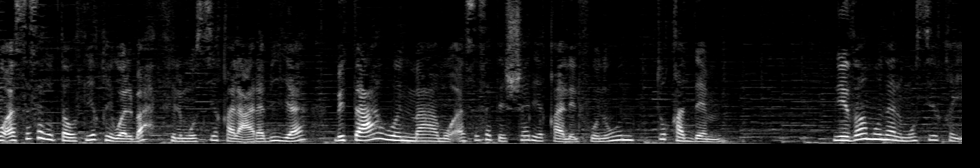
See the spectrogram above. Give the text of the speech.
مؤسسة التوثيق والبحث في الموسيقى العربية بالتعاون مع مؤسسة الشرقة للفنون تقدم. نظامنا الموسيقي.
